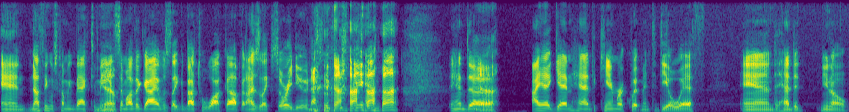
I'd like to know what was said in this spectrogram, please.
and nothing was coming back to me. Yeah. And some other guy was like about to walk up, and I was like, "Sorry, dude, I took this bin." And uh, Yeah. I again had the camera equipment to deal with, and had to, you know,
